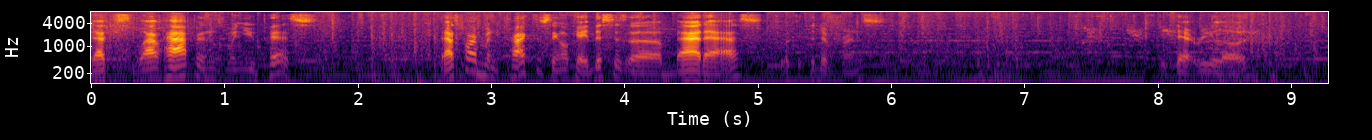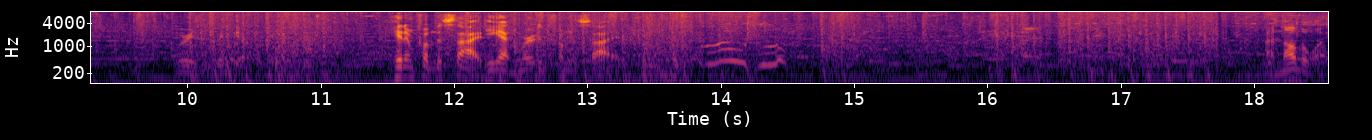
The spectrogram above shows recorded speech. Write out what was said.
That's what happens when you piss. That's why I've been practicing. Okay, this is a badass. Look at the difference. Get that reload. Where is he? Where'd he go? Hit him from the side. He got murdered from the side. Another one.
